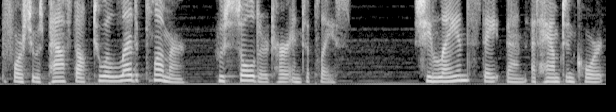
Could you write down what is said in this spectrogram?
before she was passed off to a lead plumber who soldered her into place. She lay in state then at Hampton Court,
